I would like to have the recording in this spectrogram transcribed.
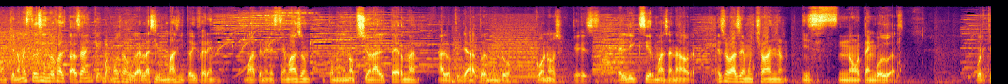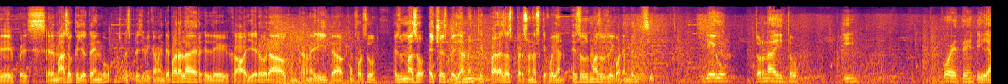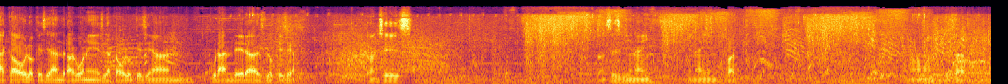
Aunque no me está haciendo falta, ¿saben qué? Vamos a jugarla así un masito diferente. Vamos a tener este mazo como una opción alterna a lo que ya todo el mundo conoce, que es elixir más sanadora. Eso hace mucho daño y no tengo dudas. Porque pues el mazo que yo tengo específicamente para la el de caballero dorado con carnerita, con forzudo, es un mazo hecho especialmente para esas personas que juegan esos mazos de Golem Elixir. Llego, tornadito y cohete y le acabo lo que sean dragones, le acabo lo que sean curanderas, lo que sea. Entonces, entonces bien ahí, bien ahí en mi parte. vamos a empezar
